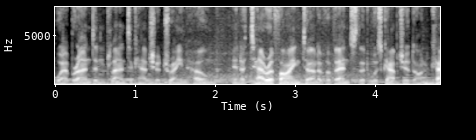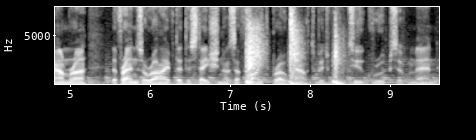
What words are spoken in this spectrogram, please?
where Brandon planned to catch a train home. In a terrifying turn of events that was captured on camera, the friends arrived at the station as a fight broke out between two groups of men.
